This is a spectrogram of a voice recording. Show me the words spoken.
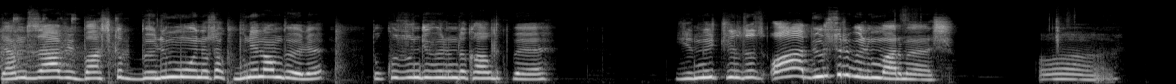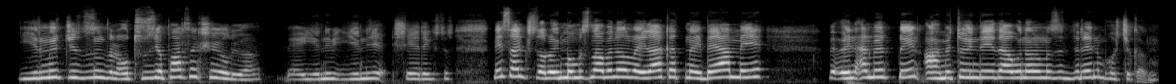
Yalnız abi başka bölüm mü oynasak? Bu ne lan böyle? 9. bölümde kaldık be. 23 yıldız. Aa bir sürü bölüm varmış. Aa. 23 yıldızın var. 30 yaparsak şey oluyor. Ve yeni yeni şeye registriyoruz. Neyse arkadaşlar oyun abone olmayı, like atmayı, beğenmeyi ve önermeyi unutmayın. Ahmet Oyunda'ya da abone olmanızı dilerim. Hoşçakalın.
